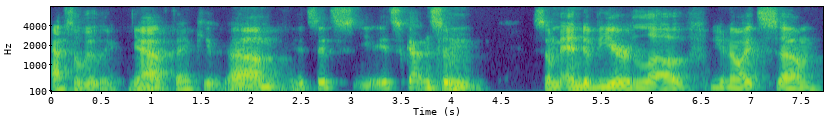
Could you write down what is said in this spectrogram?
Absolutely. Yeah. thank you. Um, it's it's it's gotten some some end of year love. You know, it's um,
